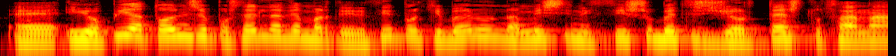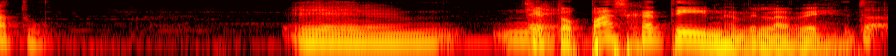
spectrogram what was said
Ε, η οποία τόνιζε πως θέλει να διαμαρτυρηθεί προκειμένου να μην συνηθίσουμε τις γιορτές του θανάτου. Ε, ναι. Και το Πάσχα τι είναι δηλαδή. Το-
